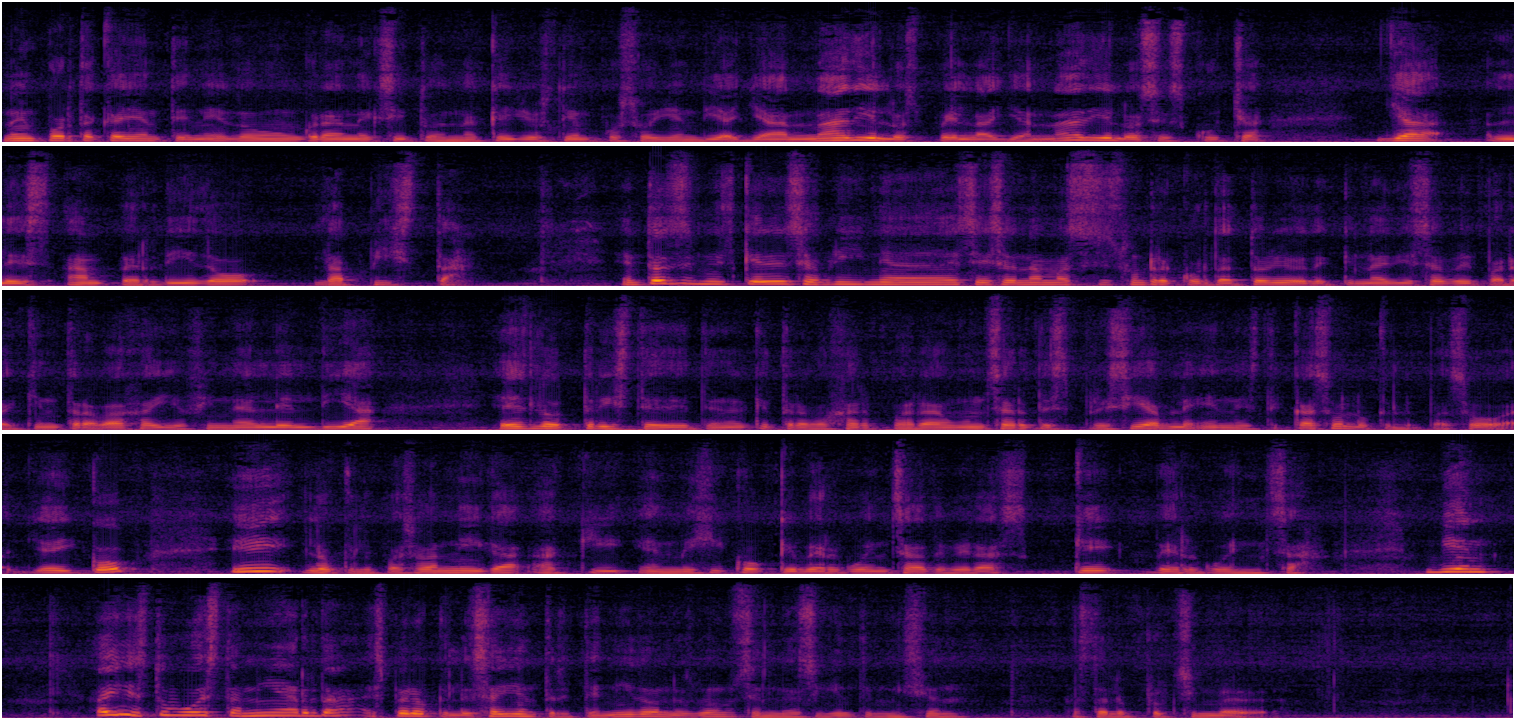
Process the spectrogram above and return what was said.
No importa que hayan tenido un gran éxito en aquellos tiempos, hoy en día ya nadie los pela, ya nadie los escucha, ya les han perdido la pista. Entonces, mis queridos sobrinas, eso nada más es un recordatorio de que nadie sabe para quién trabaja y al final del día es lo triste de tener que trabajar para un ser despreciable, en este caso lo que le pasó a Jacob y lo que le pasó a Niga aquí en México. Qué vergüenza, de veras, qué vergüenza. Bien, ahí estuvo esta mierda. Espero que les haya entretenido. Nos vemos en la siguiente emisión. Hasta la próxima.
